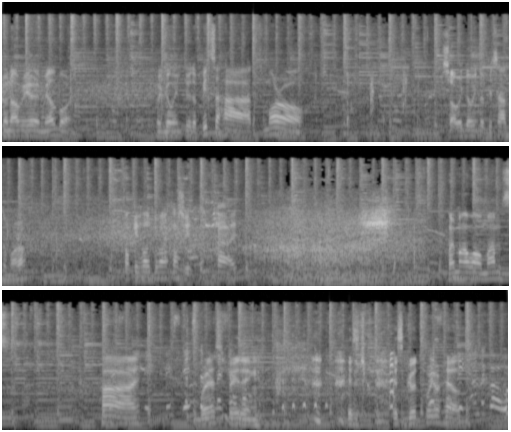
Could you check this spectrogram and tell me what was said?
So now we're here in Melbourne. We're going to the Pizza Hut tomorrow. So are we going to Pizza Hut tomorrow? Okay, hold kasih? Hi. Hi mga wow moms. Hi. Breastfeeding. it's, it's good for your health. On the go!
